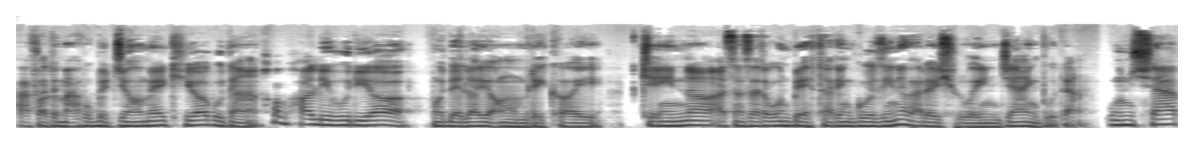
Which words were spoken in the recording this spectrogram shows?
افراد محبوب جامعه کیا بودن؟ خب هالیوودیا های آمریکایی که اینا از نظر اون بهترین گزینه برای شروع این جنگ بودن. اون شب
